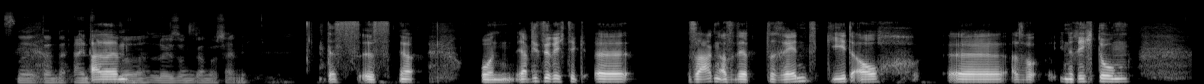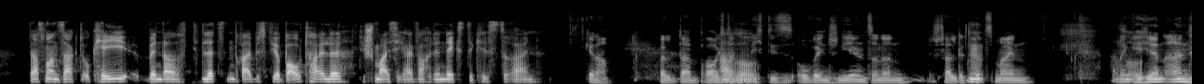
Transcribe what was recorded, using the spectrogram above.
das ist eine, dann eine einfache ähm, Lösung dann wahrscheinlich. Das ist, ja. Und ja, wie Sie richtig äh, sagen, also der Trend geht auch äh, also in Richtung, dass man sagt, okay, wenn da die letzten drei bis vier Bauteile, die schmeiße ich einfach in die nächste Kiste rein. Genau. Weil da brauche ich also, dann nicht dieses Overengineeren, sondern schalte kurz mein, mein also, Gehirn an,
